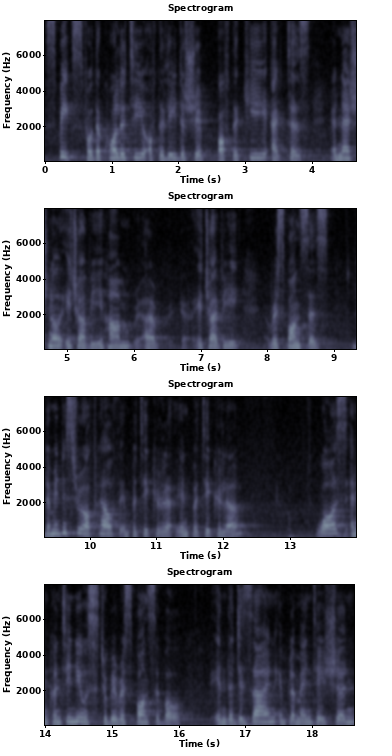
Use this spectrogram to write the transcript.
speaks for the quality of the leadership of the key actors in national HIV harm, uh, HIV responses. The Ministry of Health in particular, in particular was and continues to be responsible in the design, implementation,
